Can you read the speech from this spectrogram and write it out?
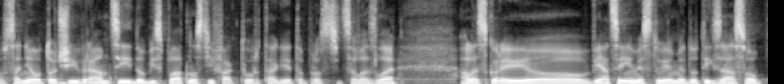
sa neotočí v rámci doby splatnosti faktúr, tak je to proste celé zle. Ale skorej viacej investujeme do tých zásob,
